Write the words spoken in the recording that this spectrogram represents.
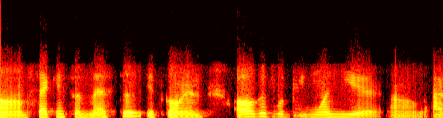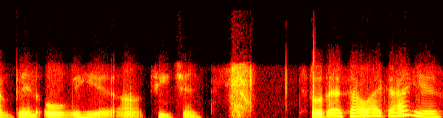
um second semester. It's going August would be one year. Um I've been over here uh teaching. So that's how I got here.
